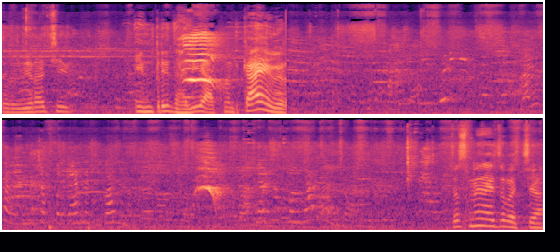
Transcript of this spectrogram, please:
तर विराची एंट्री झाली आतमध्ये. काय आहे विरा? तसं नाही जायचं बच्चा.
